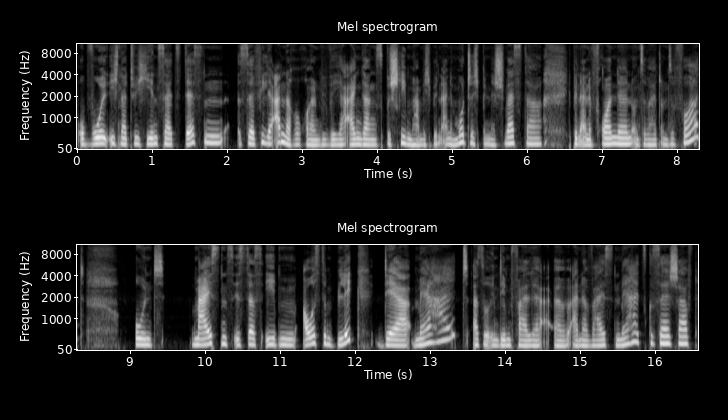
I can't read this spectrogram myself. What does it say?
obwohl ich natürlich jenseits dessen sehr viele andere Rollen, wie wir ja eingangs beschrieben haben. Ich bin eine Mutter, ich bin eine Schwester, ich bin eine Freundin und so weiter und so fort. Und Meistens ist das eben aus dem Blick der Mehrheit, also in dem Falle äh, einer weißen Mehrheitsgesellschaft,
